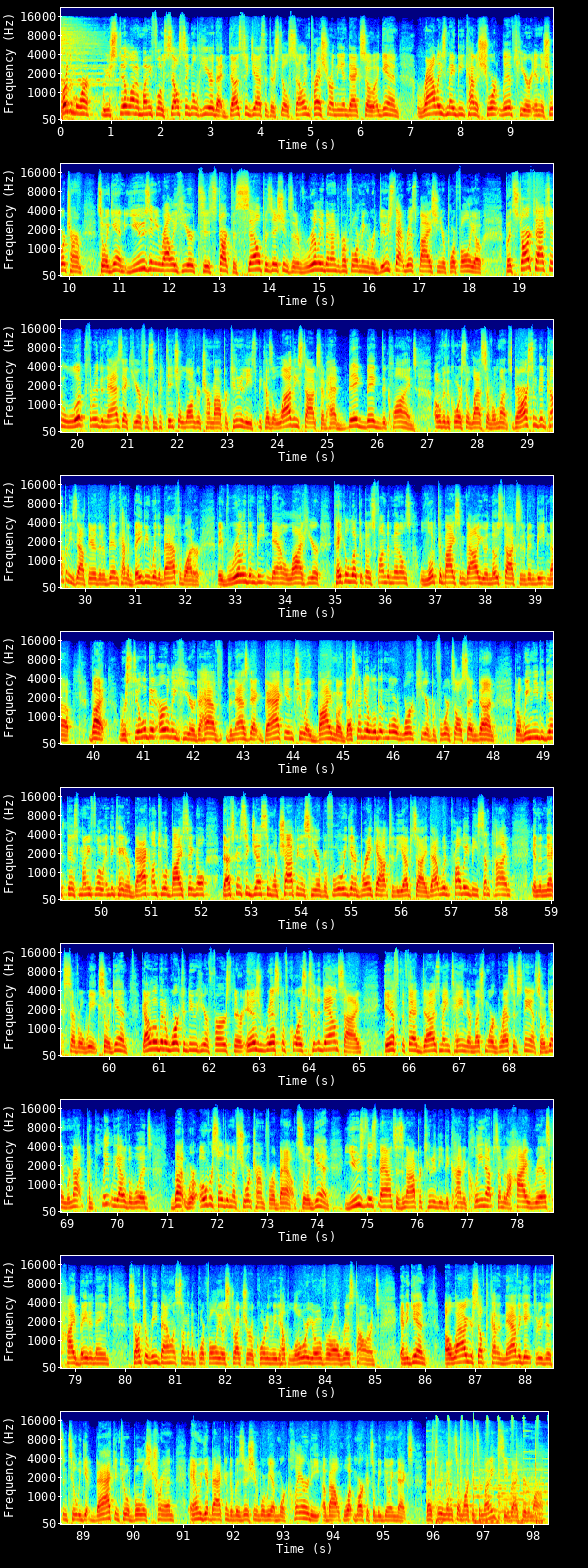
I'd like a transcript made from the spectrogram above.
Furthermore, we are still on a money flow sell signal here that does suggest that there's still selling pressure on the index. So, again, Rallies may be kind of short lived here in the short term. So, again, use any rally here to start to sell positions that have really been underperforming, reduce that risk bias in your portfolio but start to actually look through the NASDAQ here for some potential longer term opportunities because a lot of these stocks have had big, big declines over the course of the last several months. There are some good companies out there that have been kind of baby with the bathwater. They've really been beaten down a lot here. Take a look at those fundamentals, look to buy some value in those stocks that have been beaten up. But we're still a bit early here to have the NASDAQ back into a buy mode. That's going to be a little bit more work here before it's all said and done but we need to get this money flow indicator back onto a buy signal. That's going to suggest some more choppiness here before we get a breakout to the upside. That would probably be sometime in the next several weeks. So, again, got a little bit of work to do here first. There is risk, of course, to the downside if the Fed does maintain their much more aggressive stance. So, again, we're not completely out of the woods, but we're oversold enough short term for a bounce. So, again, use this bounce as an opportunity to kind of clean up some of the high risk, high beta names, start to rebalance some of the portfolio structure accordingly to help lower your overall risk tolerance. And again, allow yourself to kind of navigate through this until we get back into a bullish trend and we get back into a position where we have more clarity about what markets will be doing next. That's three minutes on markets and money. See you back here tomorrow.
